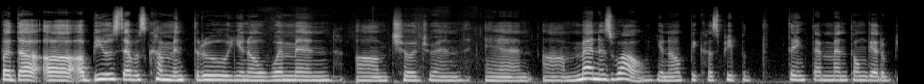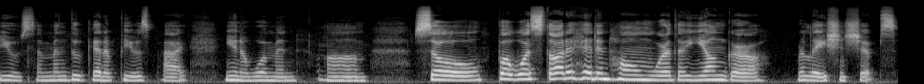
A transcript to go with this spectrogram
But the uh, abuse that was coming through, you know, women, um, children, and um, men as well, you know, because people think that men don't get abused, and men do get abused by, you know, women. Um, so, but what started hitting home were the younger relationships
